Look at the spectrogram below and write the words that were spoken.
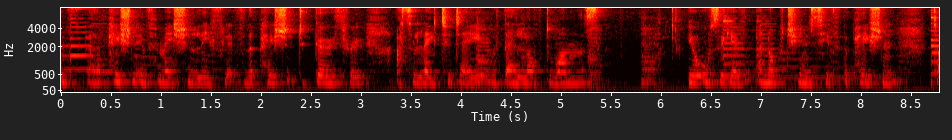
inf patient information leaflet for the patient to go through at a later date with their loved ones. You also give an opportunity for the patient to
